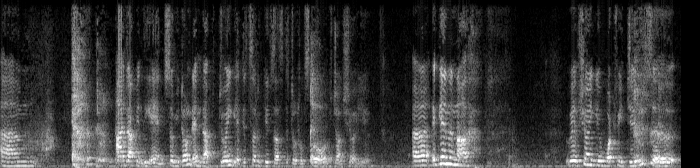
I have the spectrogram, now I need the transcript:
um, add up in the end. So we don't end up doing it. It sort of gives us the total score, which I'll show you. Uh, again, another way of showing you what we do. So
